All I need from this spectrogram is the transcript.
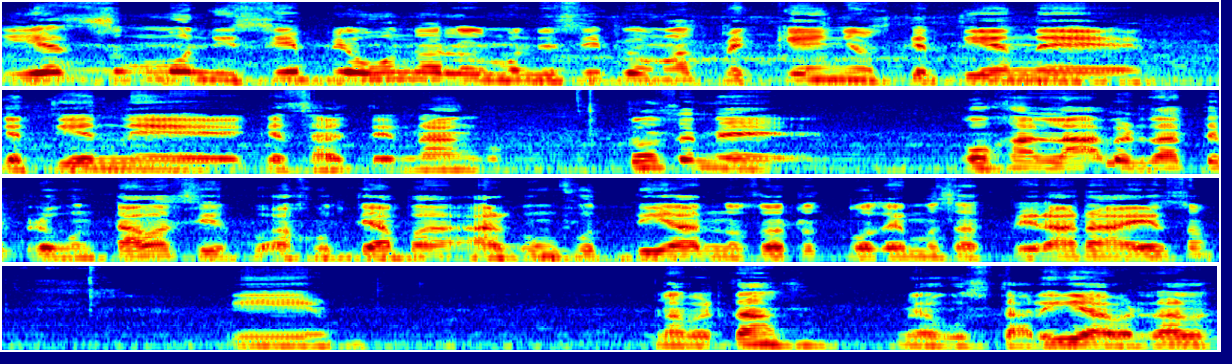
y es un municipio, uno de los municipios más pequeños que tiene, que tiene Quetzaltenango. Entonces me, ojalá, ¿verdad? Te preguntaba si a Jutiapa algún día nosotros podemos aspirar a eso. Y la verdad, me gustaría, ¿verdad?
